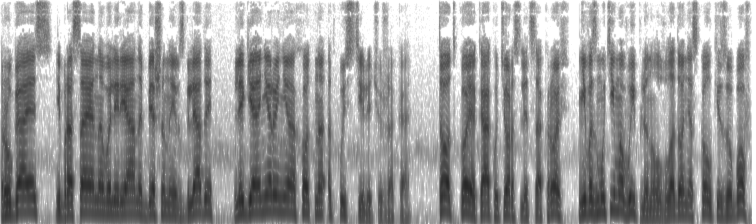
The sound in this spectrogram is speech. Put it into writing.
Ругаясь и бросая на Валериана бешеные взгляды, легионеры неохотно отпустили чужака. Тот кое-как утер с лица кровь, невозмутимо выплюнул в ладонь осколки зубов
